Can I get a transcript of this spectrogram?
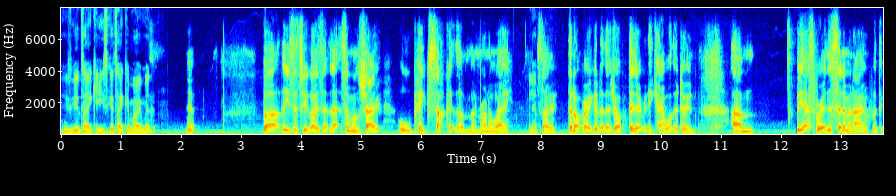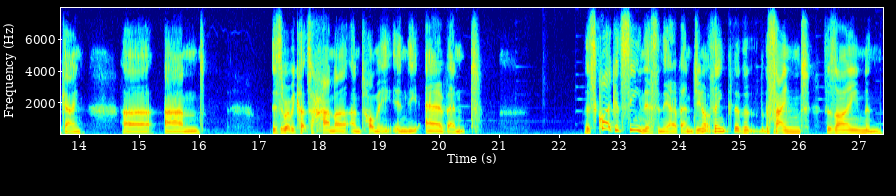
He's gonna take it. He's gonna take a moment. Yep. But these are two guys that let someone shout "all pigs suck" at them and run away. Yeah. So they're not very good at their job. They don't really care what they're doing. Um, but yes, we're in the cinema now with the gang, uh, and this is where we cut to Hannah and Tommy in the air vent. It's quite a good scene, this in the air vent. Do you not think that the, the sound design and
